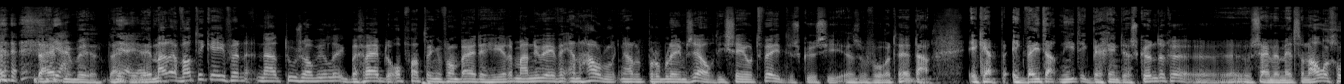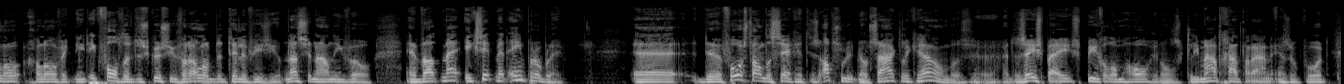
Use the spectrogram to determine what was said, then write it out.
Daar heb je hem weer. Daar heb je weer. Maar eh, wat ik even naartoe zou willen, ik begrijp de opvattingen van beide heren, maar nu even inhoudelijk naar het probleem zelf, die CO2-discussie enzovoort. Hè? Nou, ik, heb, ik weet dat niet, ik ben geen deskundige, eh, zijn we met z'n allen gelo- geloof ik niet. Ik volg de discussie vooral op de televisie, op nationaal niveau. En wat mij, ik zit met één probleem. Eh, de voorstanders zeggen het is absoluut noodzakelijk, hè, anders eh, gaat de zeespiegel omhoog en ons klimaat gaat eraan enzovoort.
